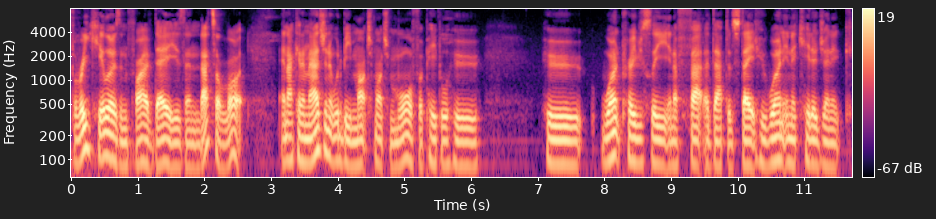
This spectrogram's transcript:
three kilos in five days, and that's a lot. And I can imagine it would be much, much more for people who who weren't previously in a fat adapted state, who weren't in a ketogenic,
